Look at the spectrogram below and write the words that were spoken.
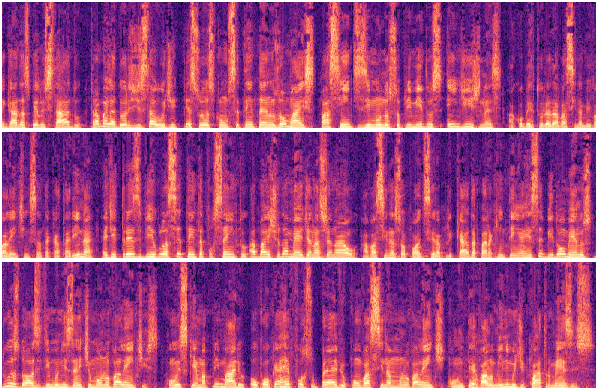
abrigadas pelo Estado, trabalhadores de saúde, pessoas com 70 anos ou mais, pacientes imunossuprimidos e indígenas. A cobertura da vacina bivalente em Santa Catarina é de 13,70%, abaixo da média nacional. A vacina só pode ser aplicada para quem tenha recebido ao menos duas doses de imunizante monovalentes, com esquema primário ou qualquer reforço prévio com vacina monovalente, com intervalo mínimo de quatro meses.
